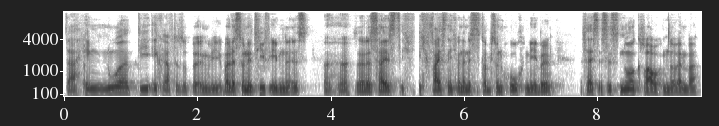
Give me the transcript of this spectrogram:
Da hing nur die ekelhafte Suppe irgendwie, weil das so eine Tiefebene ist. Aha. So, das heißt, ich, ich weiß nicht, und dann ist es, glaube ich, so ein Hochnebel. Das heißt, es ist nur grau im November.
